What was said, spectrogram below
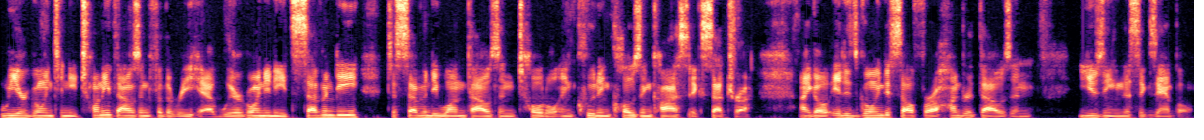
We are going to need 20,000 for the rehab. We are going to need 70 to 71,000 total including closing costs, etc. I go, it is going to sell for 100,000 using this example.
